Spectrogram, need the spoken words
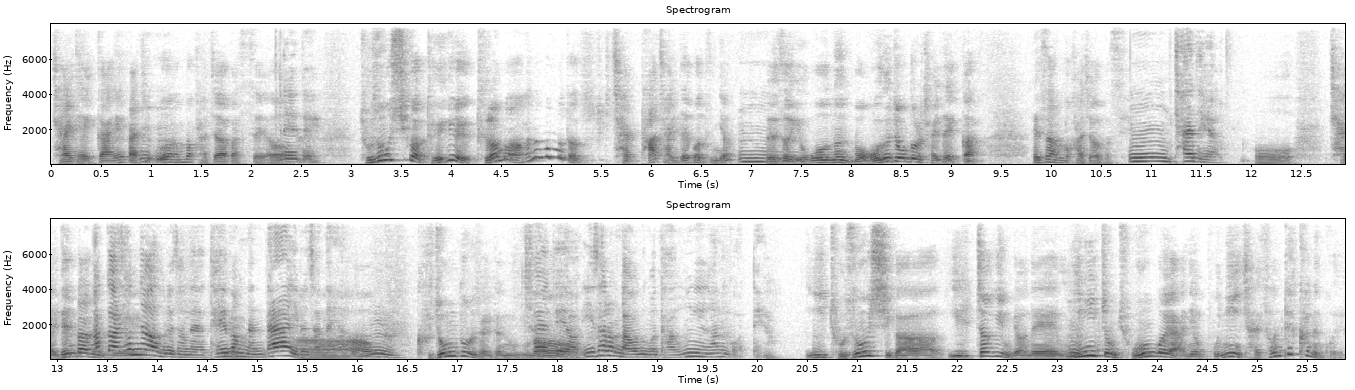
잘 될까 해가지고 한번 가져와 봤어요. 음, 네네. 조승우 씨가 되게 드라마 하는 것마다 잘, 다 잘 되거든요. 음. 그래서 요거는 뭐 어느 정도로 잘 될까 해서 한번 가져와 봤어요. 음, 잘 돼요. 어, 잘 된다는 아까 게 선녀가 그러잖아요. 대박 난다 이러잖아요. 아, 음, 그 정도로 잘 되는구나. 잘 돼요. 이 사람 나오는 건 다 흥행하는 것 같아요. 이 조승우 씨가 일적인 면에 음. 운이 좀 좋은 거예요? 아니면 본인이 잘 선택하는 거예요?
